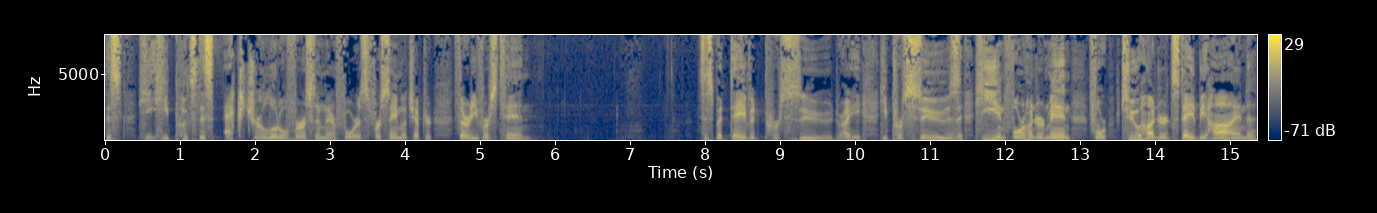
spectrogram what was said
this, he, he puts this extra little verse in there for us. 1 Samuel chapter 30 verse 10. It says, but David pursued, right? He, he pursues. He and 400 men for 200 stayed behind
